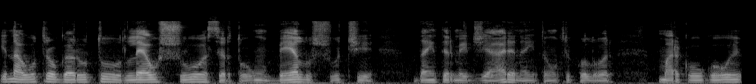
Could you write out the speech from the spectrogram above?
E na outra o garoto Léo Chu acertou um belo chute da intermediária, né? Então o tricolor marcou o gol eh,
